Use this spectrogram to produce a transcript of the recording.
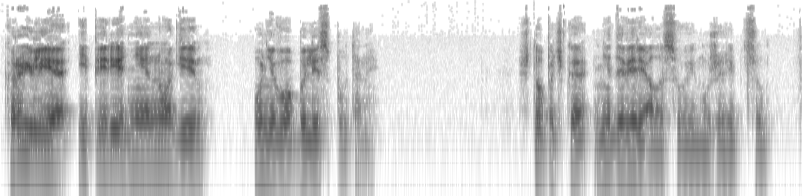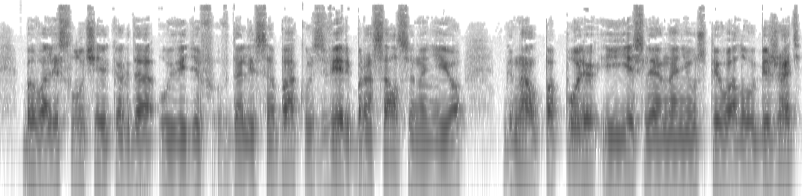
Крылья и передние ноги у него были спутаны. Штопочка не доверяла своему жеребцу. Бывали случаи, когда, увидев вдали собаку, зверь бросался на нее, гнал по полю и, если она не успевала убежать,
